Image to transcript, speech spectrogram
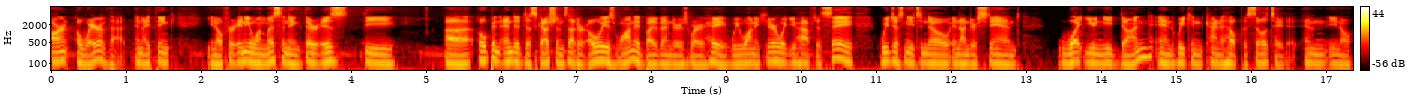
aren't aware of that. And I think, you know, for anyone listening, there is the uh, open-ended discussions that are always wanted by vendors where hey we want to hear what you have to say. We just need to know and understand what you need done and we can kind of help facilitate it. And you know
